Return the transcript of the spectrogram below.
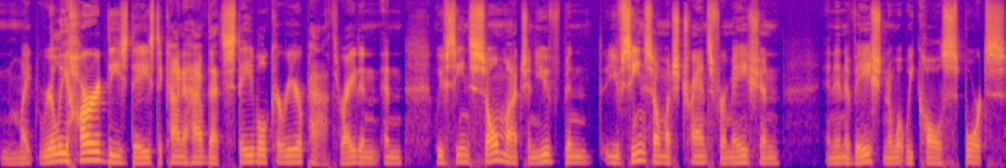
might really hard these days to kind of have that stable career path, right? And, and we've seen so much and you've been, you've seen so much transformation and innovation in what we call sports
